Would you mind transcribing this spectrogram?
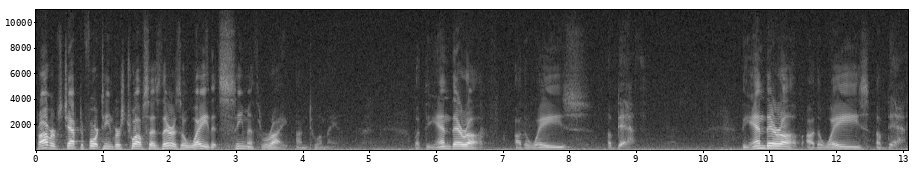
Proverbs chapter 14, verse 12 says, There is a way that seemeth right unto a man, but the end thereof are the ways of death. The end thereof are the ways of death.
